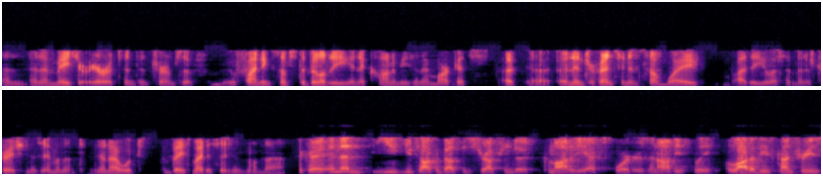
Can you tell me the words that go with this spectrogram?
and, and a major irritant in terms of finding some stability in economies and in markets, a, a, an intervention in some way by the U.S. administration is imminent, and I would base my decisions on that. Okay, and then you, you talk about the disruption to commodity exporters, and obviously a lot of these countries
